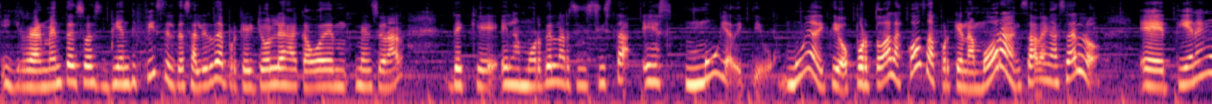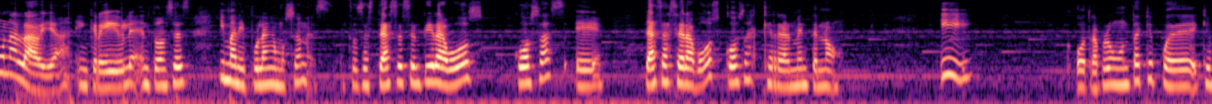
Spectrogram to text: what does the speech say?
y realmente eso es bien difícil de salir de porque yo les acabo de mencionar de que el amor del narcisista es muy adictivo, muy adictivo por todas las cosas, porque enamoran, saben hacerlo eh, tienen una labia increíble, entonces, y manipulan emociones. Entonces te hace sentir a vos cosas, eh, te hace hacer a vos cosas que realmente no. Y otra pregunta que, puede, que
